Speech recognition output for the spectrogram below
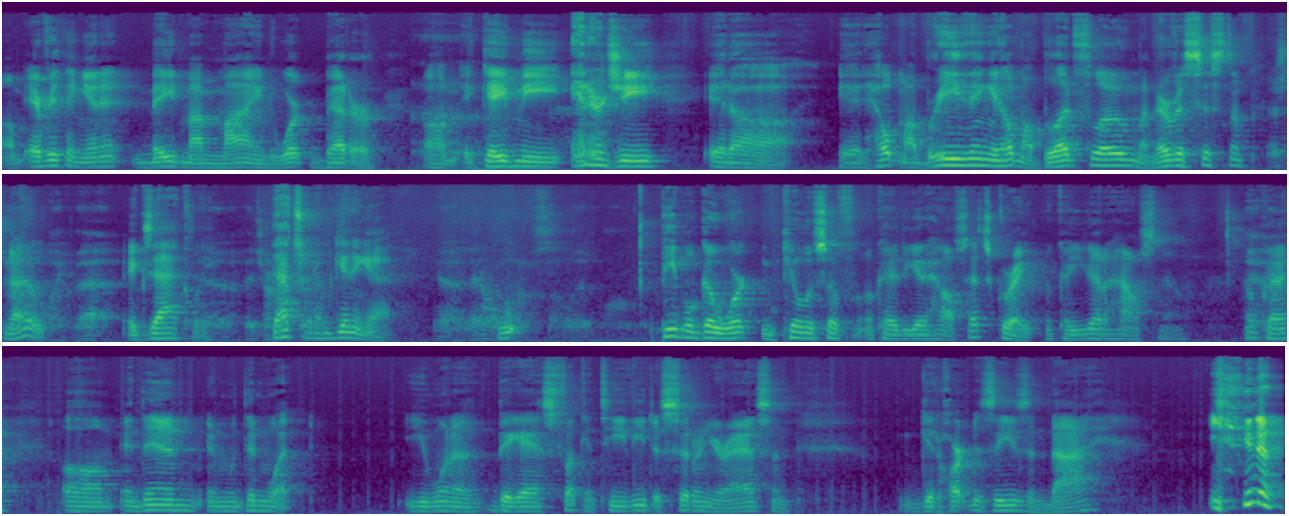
um, everything in it made my mind work better. Um, it gave me energy. It uh, it helped my breathing. It helped my blood flow, my nervous system. There's No, like that. exactly. Yeah, That's what I'm getting at. Yeah, they don't want to sell it long. people go work and kill themselves okay to get a house that's great okay you got a house now okay um, and then and then what you want a big ass fucking tv to sit on your ass and get heart disease and die you know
